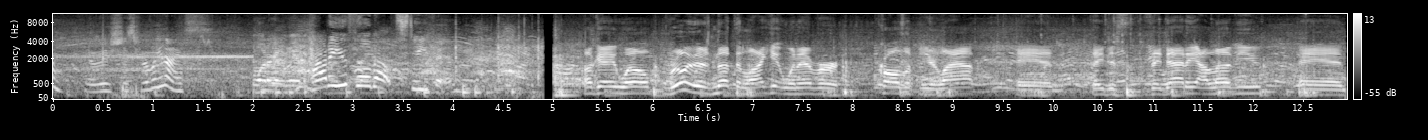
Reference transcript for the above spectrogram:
I. It was just really nice. How do you feel about Steven? Okay, well, really, there's nothing like it whenever it crawls up in your lap and they just say, "Daddy, I love you," and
